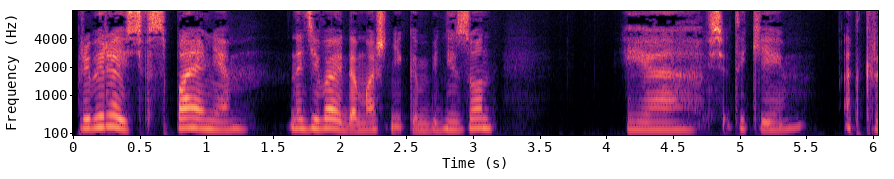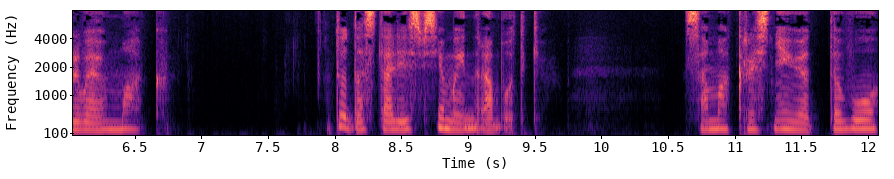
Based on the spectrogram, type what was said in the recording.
Прибираюсь в спальне, надеваю домашний комбинезон, и я все таки открываю мак. Тут остались все мои наработки. Сама краснею от того,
